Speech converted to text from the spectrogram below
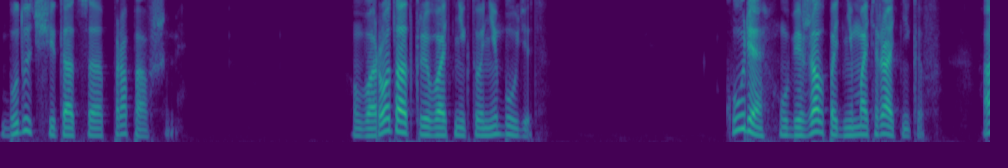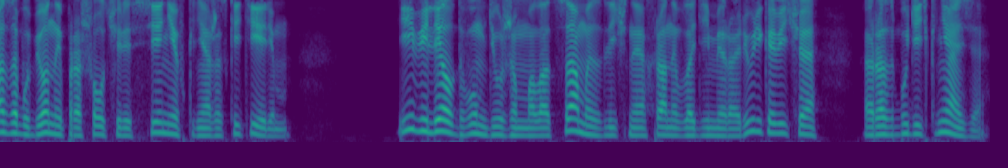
будут считаться пропавшими. Ворота открывать никто не будет. Куря убежал поднимать ратников, а Забубенный прошел через сени в княжеский терем и велел двум дюжим молодцам из личной охраны Владимира Рюриковича разбудить князя.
